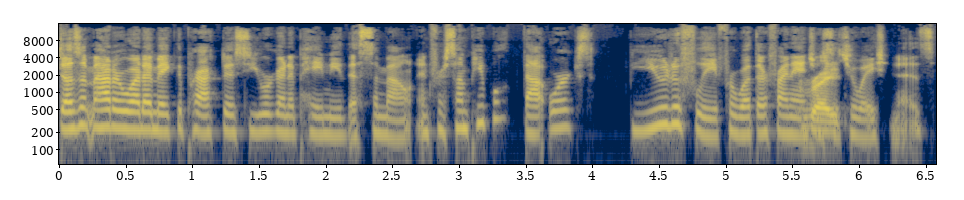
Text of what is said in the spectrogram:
doesn't matter what I make the practice, you are going to pay me this amount. And for some people, that works beautifully for what their financial Right. situation is.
